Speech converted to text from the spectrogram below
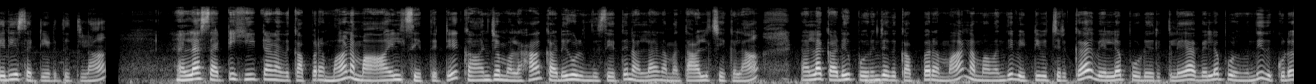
பெரிய சட்டி எடுத்துக்கலாம். நல்லா சட்டி ஹீட் ஆனதுக்கப்புறமா நம்ம ஆயில் சேர்த்துட்டு காஞ்ச மிளகா கடுகு உளுந்து சேர்த்து நல்லா நம்ம தாளிச்சிக்கலாம். நல்லா கடுகு பொரிஞ்சதுக்கப்புறமா நம்ம வந்து வெட்டி வச்சுருக்க வெள்ளைப்பூடு இருக்கு இல்லையா? வெள்ளைப்பூடு வந்து இது கூட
